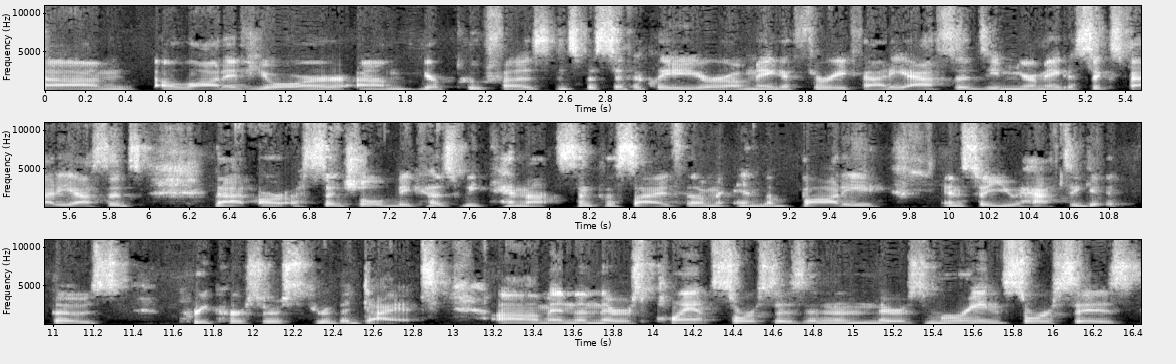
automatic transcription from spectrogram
um, a lot of your um, your PUFAs and specifically your omega three fatty acids, even your omega six fatty acids that are essential because we cannot synthesize them in the body, and so you have to get those precursors through the diet. Um, and then there's plant sources, and then there's marine sources.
